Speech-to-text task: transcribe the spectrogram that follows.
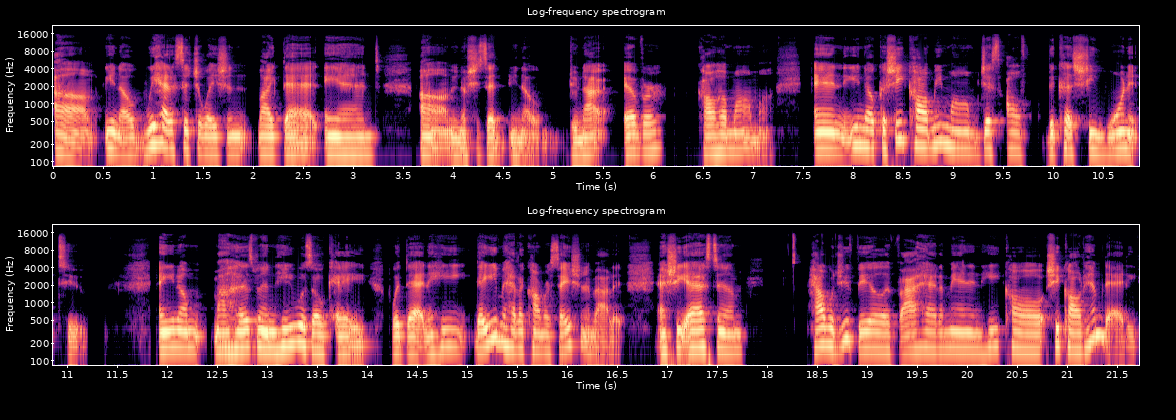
um, you know, we had a situation like that, and um, you know, she said, you know, do not ever call her mama, and you know, because she called me mom just off because she wanted to, and you know, my mm-hmm. husband, he was okay with that. And he they even had a conversation about it. And she asked him, How would you feel if I had a man and he called she called him daddy?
